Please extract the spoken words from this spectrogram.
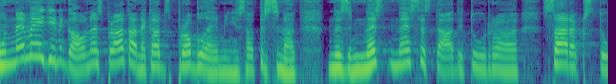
un nemēģini galvenais prātā nekādas problēmas atrisināt. Nezinu, nes, nesastādi tur uh, sarakstu.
